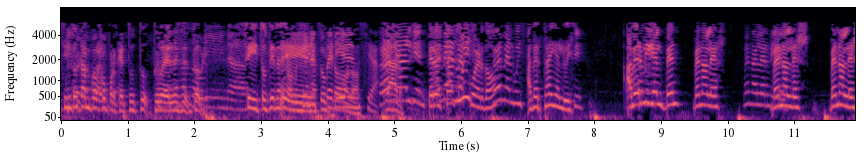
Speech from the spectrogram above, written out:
Sí, tú tampoco, porque tú, tú, tú eres... tú- sí, tú tienes Sí, sobrina, tú tú experiencia. todo. Tráeme Claro. a alguien, Pero ¿estás de Luis, acuerdo? tráeme a Luis. A ver, trae a Luis. Sí. A ver, Miguel, ven, ven a leer. Ven a leer, Ven a leer, ven a leer.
